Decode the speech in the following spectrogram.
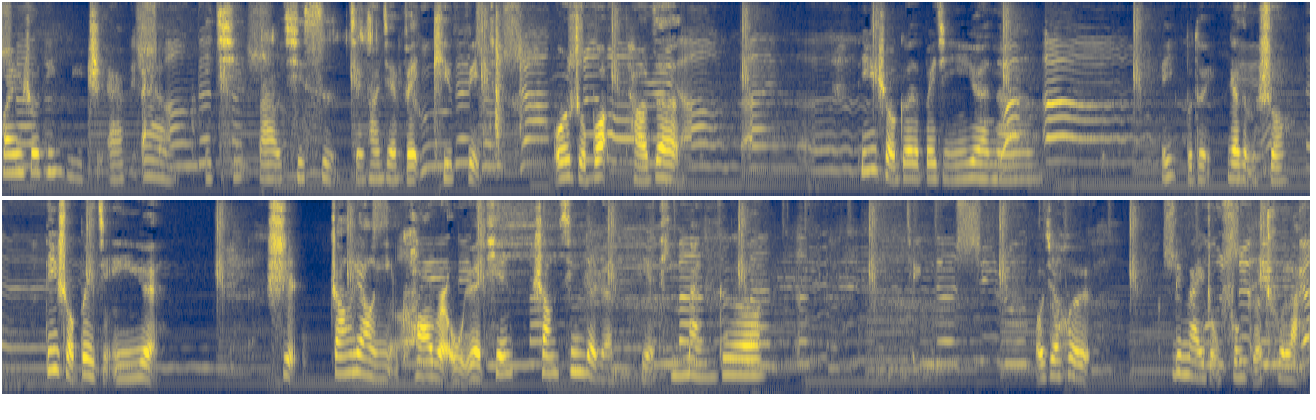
欢迎收听励志 FM 一七八二七四，健康减肥 Keep Fit，我是主播桃子。第一首歌的背景音乐呢？哎，不对，应该怎么说？第一首背景音乐是张靓颖 cover 五月天《伤心的人别听慢歌》，我觉得会另外一种风格出来。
